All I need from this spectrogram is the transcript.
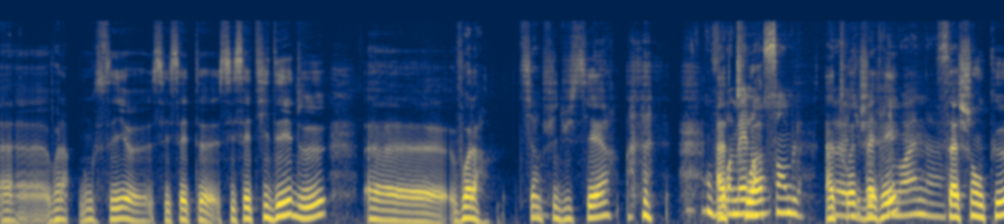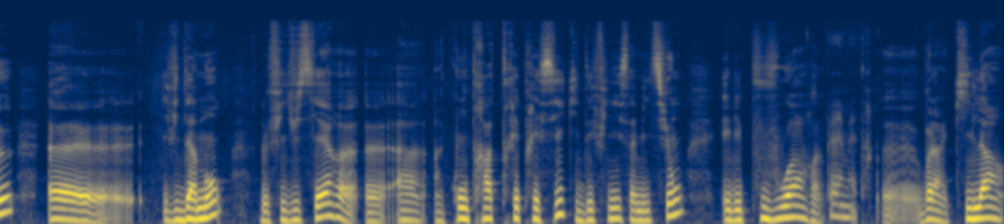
Euh, voilà, donc c'est euh, cette, cette, idée de, euh, voilà, tiens, fiduciaire, On vous à remet l'ensemble à toi de gérer, sachant que, évidemment, le fiduciaire a un contrat très précis qui définit sa mission et les pouvoirs voilà, qu'il a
